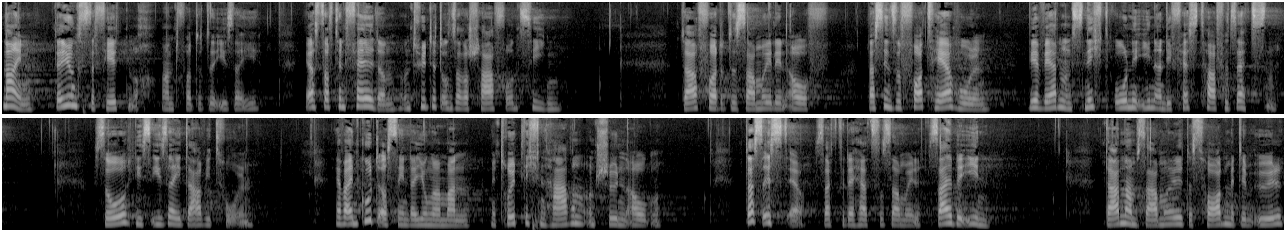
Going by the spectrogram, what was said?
Nein, der Jüngste fehlt noch, antwortete Isai. Er ist auf den Feldern und hütet unsere Schafe und Ziegen. Da forderte Samuel ihn auf, lass ihn sofort herholen. Wir werden uns nicht ohne ihn an die Festtafel setzen. So ließ Isai David holen. Er war ein gut aussehender junger Mann mit rötlichen Haaren und schönen Augen. Das ist er, sagte der Herr zu Samuel, salbe ihn. Da nahm Samuel das Horn mit dem Öl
